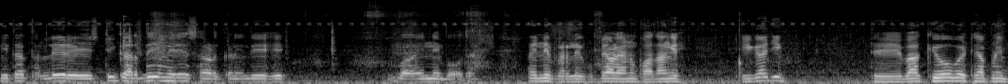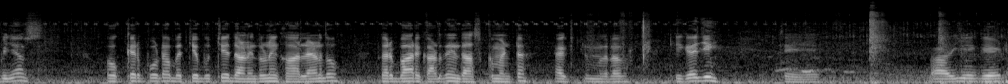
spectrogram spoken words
ਨਹੀਂ ਤਾਂ ਥੱਲੇ ਰੇਸਟ ਹੀ ਕਰਦੇ ਮੇਰੇ ਸੜਕਣੇ ਦੇ ਇਹ। ਵਾ ਇਹਨੇ ਬਹੁਤ ਆ। ਇਹਨੇ ਪਰਲੇ ਫੁੱਟੇ ਵਾਲਿਆਂ ਨੂੰ ਪਾ ਦਾਂਗੇ। ਠੀਕ ਆ ਜੀ? ਤੇ ਬਾਕੀ ਉਹ ਬੈਠੇ ਆਪਣੇ ਬਿਜ਼ਨਸ ਓਕੇ, ਰਿਪੋਰਟ ਆ ਬੱਚੇ ਬੁੱਚੇ, ਦਾਣੇ ਦੁਣੇ ਖਾ ਲੈਣ ਦੋ। ਫਿਰ ਬਾਹਰ ਕੱਢਦੇ ਆ 10 ਕੁ ਮਿੰਟ। ਐਕ- ਮਤਲਬ, ਠੀਕ ਹੈ ਜੀ? ਤੇ ਆ ਇਹ ਗੇਟ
